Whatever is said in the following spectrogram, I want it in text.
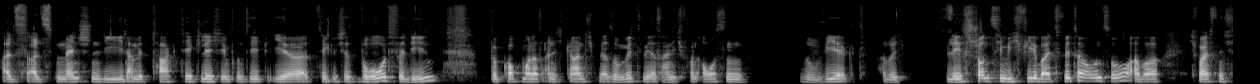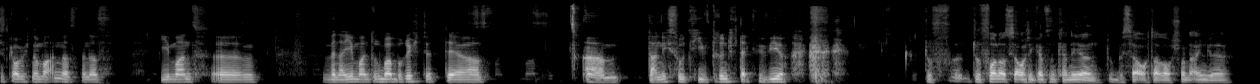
als, als Menschen, die damit tagtäglich im Prinzip ihr tägliches Brot verdienen, bekommt man das eigentlich gar nicht mehr so mit, wie das eigentlich von außen so wirkt. Also ich lese schon ziemlich viel bei Twitter und so, aber ich weiß nicht, ist glaube ich nochmal anders, wenn das jemand, äh, wenn da jemand drüber berichtet, der ähm, da nicht so tief drin steckt wie wir. Du, du forderst ja auch die ganzen Kanälen. Du bist ja auch darauf schon einge,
